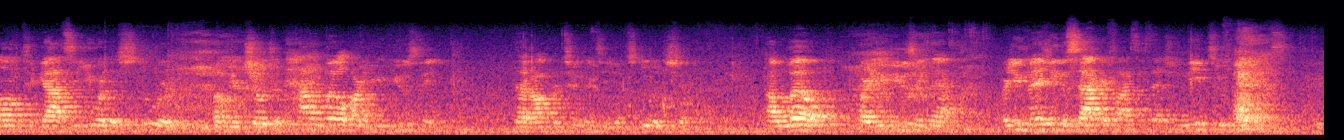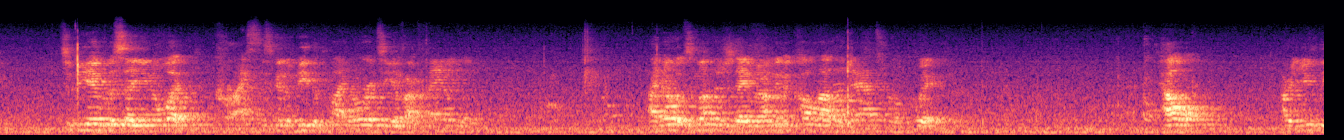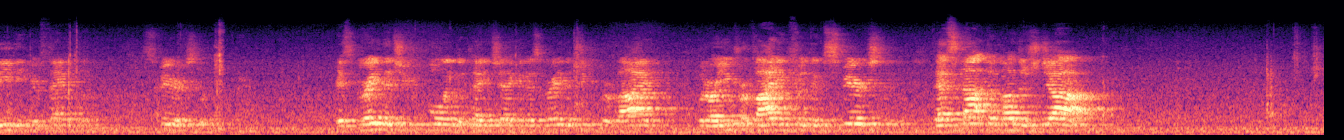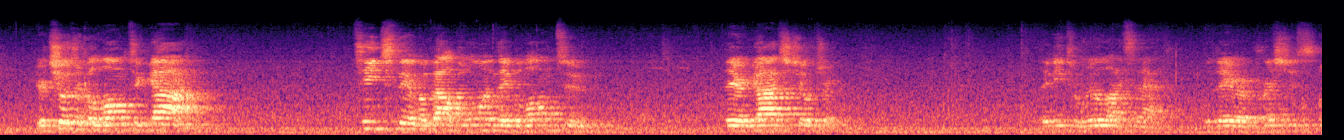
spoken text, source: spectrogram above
belong to God. So you are the steward of your children. How well are you using that opportunity of stewardship? How well are you using that? Are you making the sacrifices that you need to focus? To be able to say, you know what? Christ is going to be the priority of our family. I know it's Mother's Day, but I'm going to call out the dads real quick. How are you leading your family spiritually? It's great that you pull in the paycheck and it's great that you provide, but are you providing for them spiritually? That's not the mother's job. Your children belong to God. Teach them about the one they belong to. They are God's children. They need to realize that, that they are a precious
